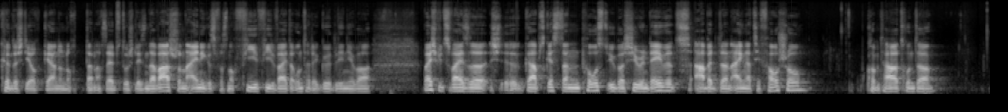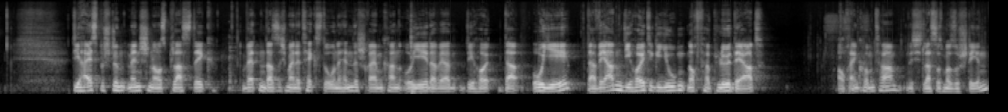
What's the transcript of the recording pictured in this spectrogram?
könnt euch die auch gerne noch danach selbst durchlesen. Da war schon einiges, was noch viel, viel weiter unter der Gürtellinie war. Beispielsweise äh, gab es gestern einen Post über Sharon David, arbeitet an eigener TV-Show. Kommentare drunter. Die heißt bestimmt Menschen aus Plastik. Wetten, dass ich meine Texte ohne Hände schreiben kann. Oh je, da werden die, da, oh je, da werden die heutige Jugend noch verblödert. Auch ein Kommentar. Ich lasse das mal so stehen.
